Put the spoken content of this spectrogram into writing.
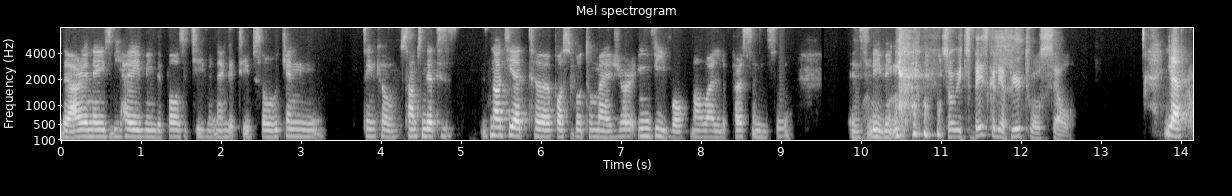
the RNA is behaving, the positive and negative. So we can think of something that is not yet uh, possible to measure in vivo, not while the person is uh, is living. so it's basically a virtual cell. Yeah.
